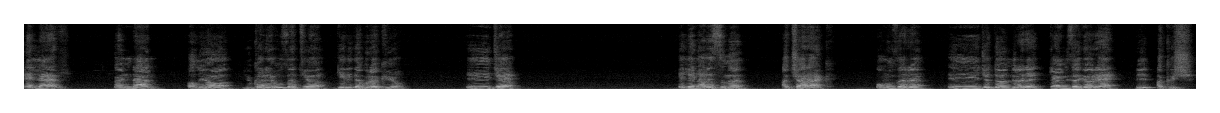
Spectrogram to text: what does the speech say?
eller önden alıyor, yukarıya uzatıyor, geride bırakıyor. İyice elin arasını açarak omuzları iyice döndürerek kendinize göre bir akış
